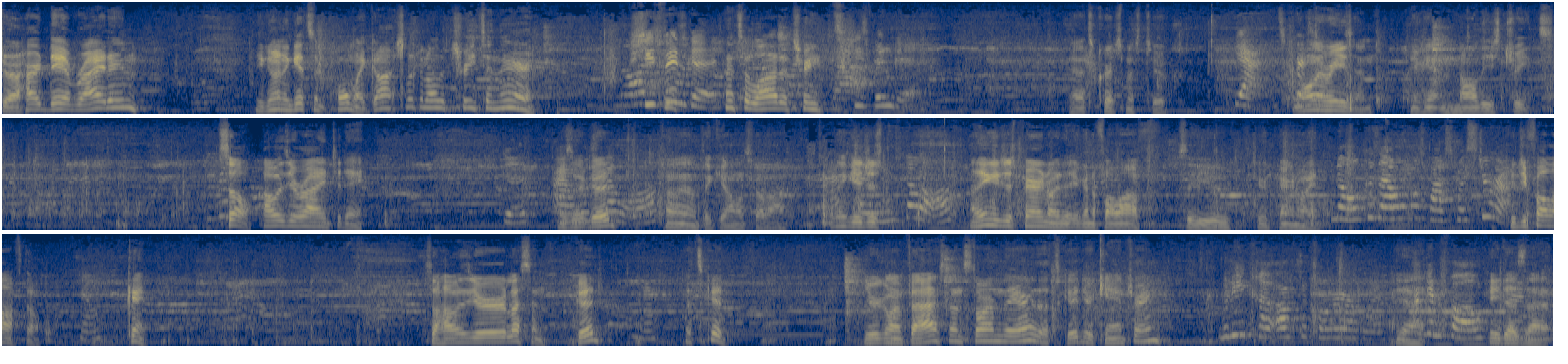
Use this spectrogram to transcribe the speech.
After a hard day of riding, you're going to get some. Oh my gosh, look at all the treats in there. She's been good. That's a lot of treats. She's been good. Yeah, it's Christmas too. Yeah, it's Christmas. The only reason you're getting all these treats. So, how was your ride today? Good. I Was it good? Oh, I don't think you almost fell off. I think you just, fell off. I think you're just paranoid that you're gonna fall off. So you, you're paranoid. No, my. Did you fall off though? No. Okay. So how was your lesson? Good? That's good. You're going fast on Storm there. That's good. You're cantering. When you cut off the corner, I'm like, Yeah. I'm gonna fall. He does that.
